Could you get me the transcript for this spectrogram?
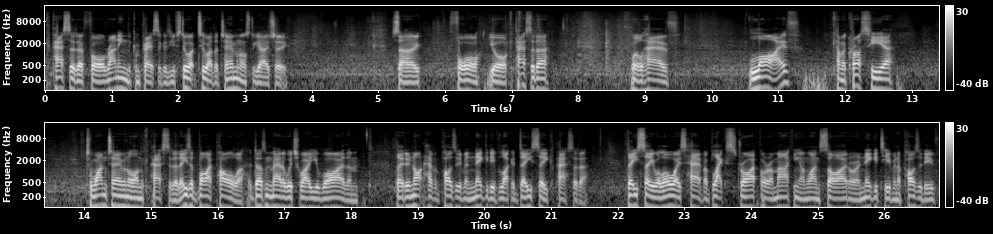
capacitor for running the compressor because you've still got two other terminals to go to. So for your capacitor, we'll have live come across here to one terminal on the capacitor. These are bipolar. It doesn't matter which way you wire them. They do not have a positive and negative like a DC capacitor. DC will always have a black stripe or a marking on one side or a negative and a positive.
